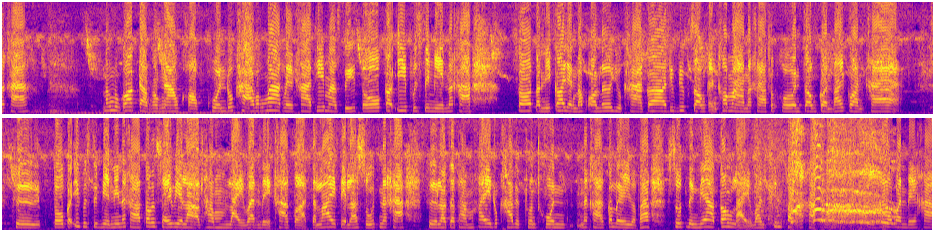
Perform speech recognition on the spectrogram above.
นะคะน้องหนูก็กลับงามๆขอบคุณลูกค้ามาก ๆ เลยค่ะ ที่มาซื้อโต๊ะเก้าอี้พุซิเมนนะคะ ก็ตอนนี้ก็ยังรับออเดอร์อยู่ค่ะ ก็รีบๆจองกันเข้ามานะคะ ทุกคนจองก่อนได้ก่อนค่ะ คือโต๊ะเก้าอี้พุซิเมนนี้นะคะ ต้องใช้เวลาทำหลายวันเลยค่ะกว่าจะไล่แต่ละชุดนะคะ คือเราจะทำให้ลูกค้าแบบทนๆนะคะ ก็เลยแบบว่าชุดหนึ่งเนี่ยต้องหลายวันขึ้นไปนะคะ วันเลยค่ะ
